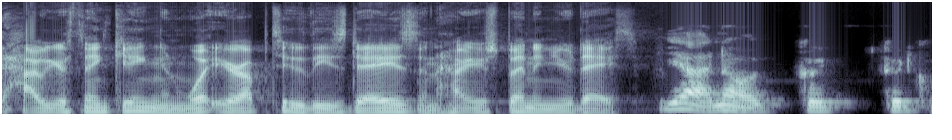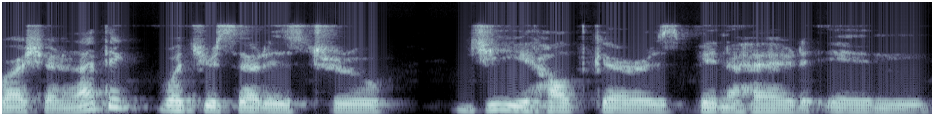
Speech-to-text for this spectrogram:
how you're thinking and what you're up to these days and how you're spending your days. Yeah no good good question and i think what you said is true. Ge healthcare has been ahead in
